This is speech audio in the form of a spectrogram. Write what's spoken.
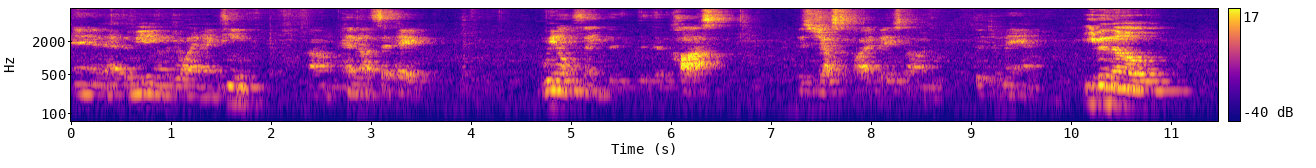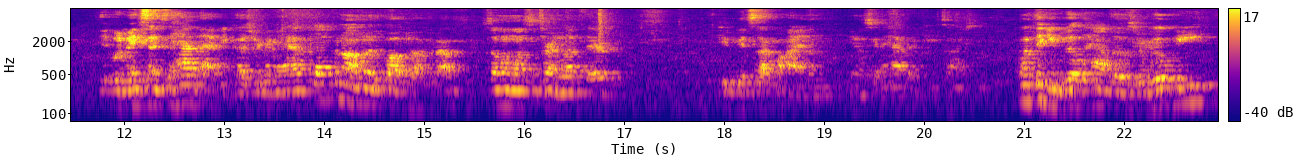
and at the meeting on July 19th, um, PennDOT said, hey, we don't think that, that the cost is justified based on the demand, even though it would make sense to have that because you're going to have that phenomenon that Bob talked about. Someone wants to turn left there, people get stuck behind them, you know, it's going to happen a few times. One thing you will have those, there will be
